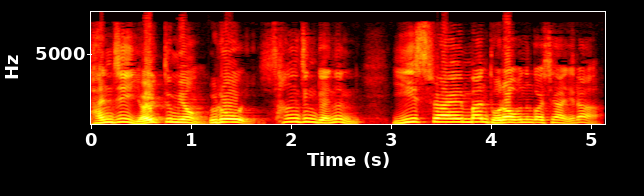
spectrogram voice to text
단지 12명으로 상징되는 이스라엘만 돌아오는 것이 아니라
